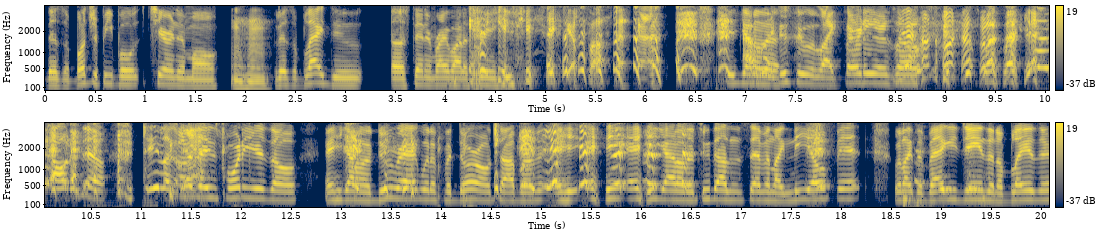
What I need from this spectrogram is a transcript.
there's a bunch of people cheering them on. mm-hmm. There's a black dude uh, standing right by the screen. He's he's got I'm on like, a, this dude like 30 years old. I know, that's what I said. He look old as hell. He look old. He's forty years old, and he got on a do rag with a fedora on top of it, and he, and he and he got on a 2007 like neo fit with like the baggy jeans and a blazer,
